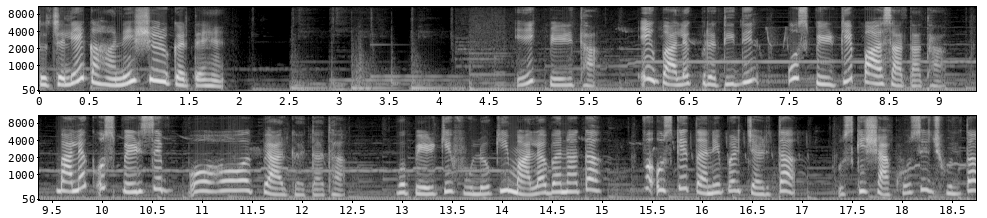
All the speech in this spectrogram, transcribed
तो चलिए कहानी शुरू करते हैं। एक पेड़ था। एक बालक प्रतिदिन उस पेड़ के पास आता था। बालक उस पेड़ से बहुत प्यार करता था। वो पेड़ के फूलों की माला बनाता वह उसके तने पर चढ़ता उसकी शाखों से झूलता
